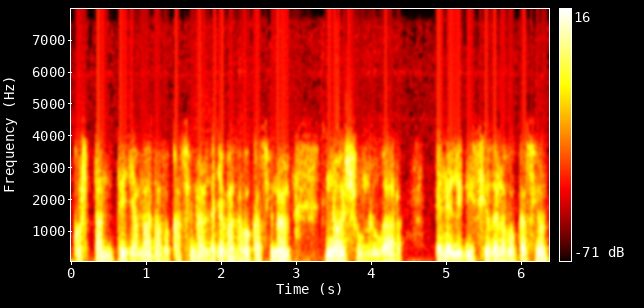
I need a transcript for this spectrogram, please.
constante llamada vocacional. La llamada vocacional no es un lugar en el inicio de la vocación,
